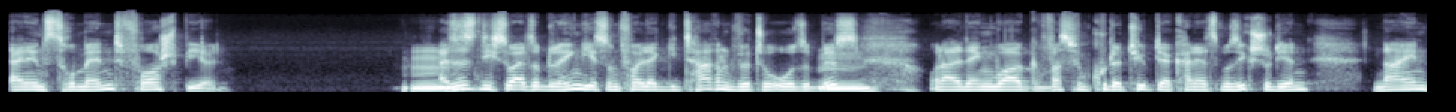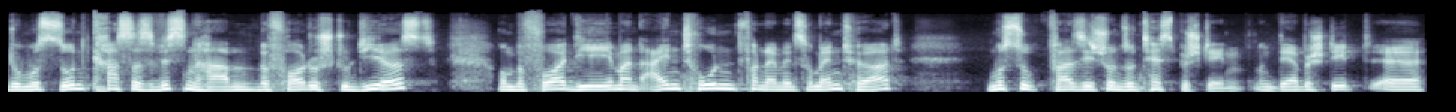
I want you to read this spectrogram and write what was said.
dein Instrument vorspielen. Mhm. Also es ist nicht so, als ob du hingehst und voll der Gitarrenvirtuose bist Mhm. und alle denken, wow, was für ein cooler Typ, der kann jetzt Musik studieren. Nein, du musst so ein krasses Wissen haben, bevor du studierst und bevor dir jemand einen Ton von deinem Instrument hört, musst du quasi schon so einen Test bestehen. Und der besteht äh,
